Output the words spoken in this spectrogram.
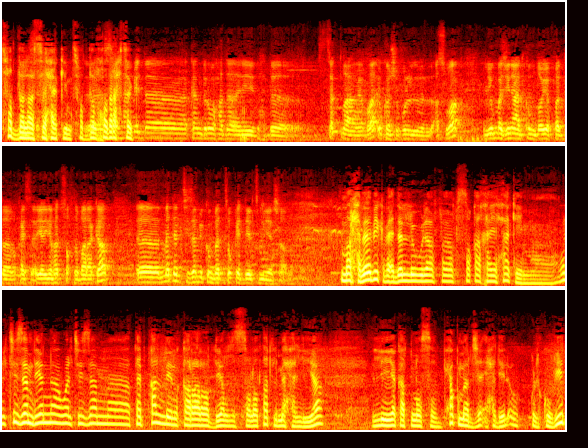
تفضل سي حكيم تفضل خذ راحتك. آه، كنديروا واحد يعني واحد استطلاع رأي وكنشوفوا الأسواق. اليوم جينا عندكم ضيوف هذا القيس يعني هذا السوق البركة. آه، مدى التزامكم بهذا التوقيت ديال 8 إن شاء الله؟ مرحبا بك بعد الأولى في السوق أخي حكيم. والالتزام ديالنا هو التزام طبقا للقرارات ديال السلطات المحلية اللي هي كتنص بحكم الجائحه ديال الكوفيد.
